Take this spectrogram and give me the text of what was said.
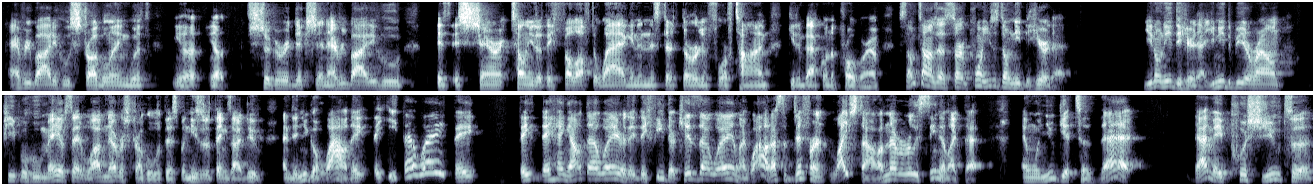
Everybody who's struggling with you know, you know sugar addiction everybody who is, is sharing telling you that they fell off the wagon and it's their third and fourth time getting back on the program. Sometimes at a certain point you just don't need to hear that you don't need to hear that. You need to be around people who may have said, "Well, I've never struggled with this, but these are the things I do." And then you go, "Wow, they they eat that way. They they they hang out that way, or they they feed their kids that way." And like, wow, that's a different lifestyle. I've never really seen it like that. And when you get to that, that may push you to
